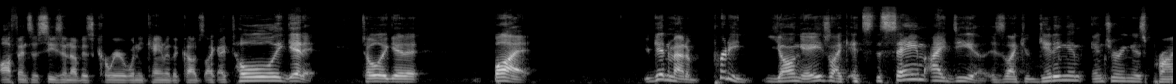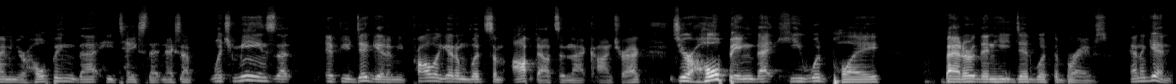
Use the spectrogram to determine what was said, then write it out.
offensive season of his career when he came to the Cubs. Like I totally get it, totally get it, but you're getting him at a pretty young age. Like it's the same idea. Is like you're getting him entering his prime, and you're hoping that he takes that next step, which means that if you did get him, you'd probably get him with some opt outs in that contract. So you're hoping that he would play better than he did with the Braves. And again,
